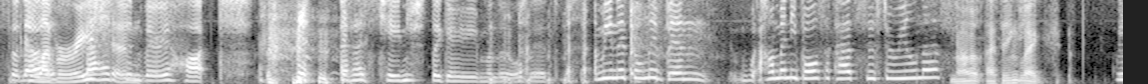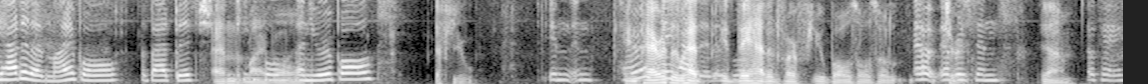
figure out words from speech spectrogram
So that, collaboration. Was, that has been very hot. it has changed the game a little bit. I mean, it's only been how many balls have had sister realness? Not. A, I think like. We had it at my ball, the bad bitch. And my ball. And your ball. A few. In in Paris. In Paris, they it had, it, it well. they had it for a few balls also. Uh, ever since. Yeah. Okay.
